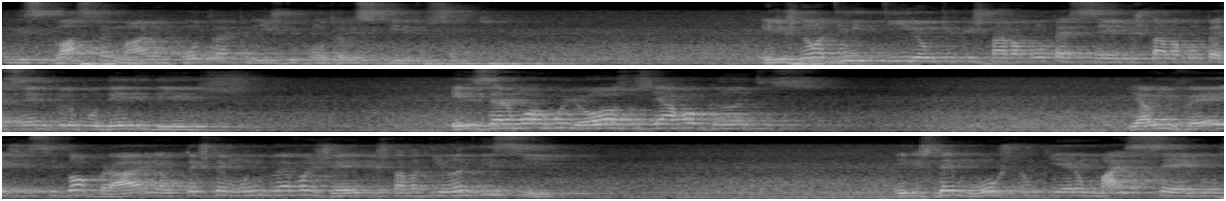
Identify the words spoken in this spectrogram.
eles blasfemaram contra Cristo e contra o Espírito Santo. Eles não admitiram que o que estava acontecendo estava acontecendo pelo poder de Deus. Eles eram orgulhosos e arrogantes. e ao invés de se dobrarem ao testemunho do Evangelho que estava diante de si, eles demonstram que eram mais cegos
